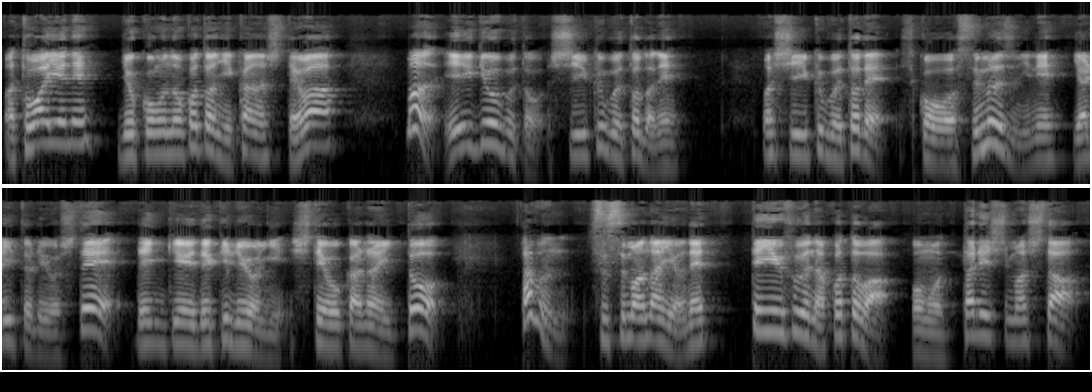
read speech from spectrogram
まあ、とはいえね、旅行のことに関しては、まあ、営業部と飼育部とだね、まあ、飼育部とで、こう、スムーズにね、やり取りをして、連携できるようにしておかないと、多分、進まないよねっていう風なことは思ったりしました。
